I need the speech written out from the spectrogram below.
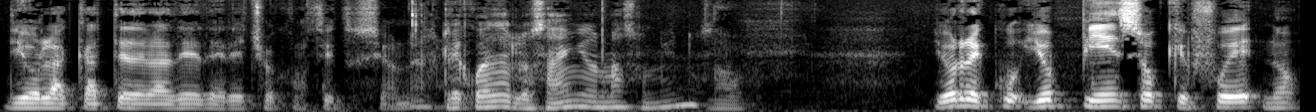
dio la cátedra de Derecho Constitucional. ¿Recuerdas los años más o menos? No. Yo, recu yo pienso que fue, no,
